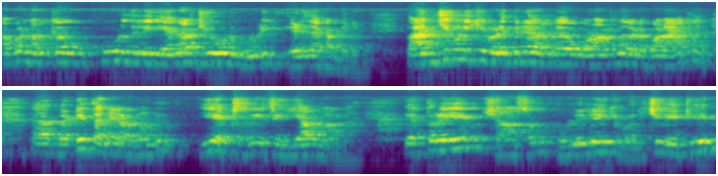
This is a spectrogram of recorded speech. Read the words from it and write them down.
അപ്പോൾ നമുക്ക് കൂടുതൽ എനർജിയോടുകൂടി എഴുന്നേക്കാൻ പറ്റും. ഇപ്പം അഞ്ച് മണിക്ക് വെളുപ്പിനെ നമ്മൾ ഉണർന്ന് കിടക്കുകയാണെങ്കിൽ ബെഡിൽ തന്നെ കിടന്നുകൊണ്ട് ഈ എക്സസൈസ് ചെയ്യാവുന്നതാണ്. എത്രയും ശ്വാസം ഉള്ളിലേക്ക് വലിച്ചു കയറ്റുകയും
